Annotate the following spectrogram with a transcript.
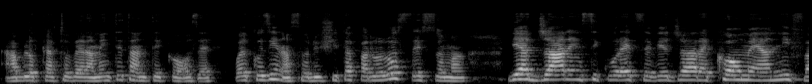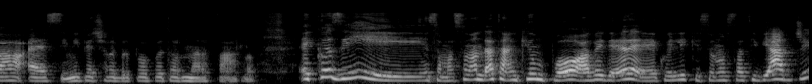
ha bloccato veramente tante cose. Qualcosina sono riuscita a farlo lo stesso, ma viaggiare in sicurezza e viaggiare come anni fa, eh sì, mi piacerebbe proprio tornare a farlo. E così, insomma, sono andata anche un po' a vedere quelli che sono stati viaggi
